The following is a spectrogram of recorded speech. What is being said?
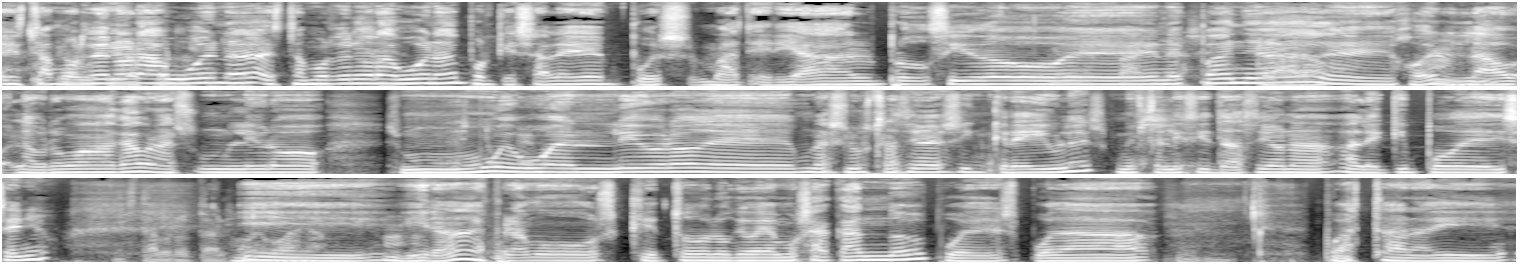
estamos de enhorabuena, estamos de enhorabuena porque sale pues material producido En en España, España. sí, claro. de- joder, la, La broma macabra es un libro, es un muy buen libro de unas ilustraciones increíbles. Mi felicitación a- al equipo de diseño. Está brutal. Y, y nada, esperamos que todo lo que vayamos sacando pues pueda, pueda estar ahí.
